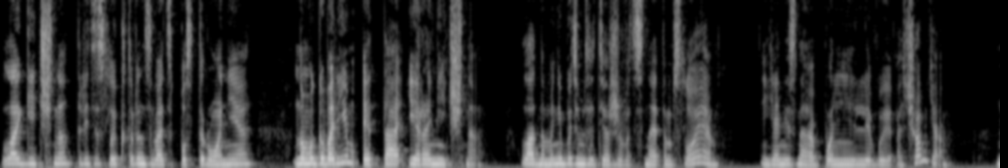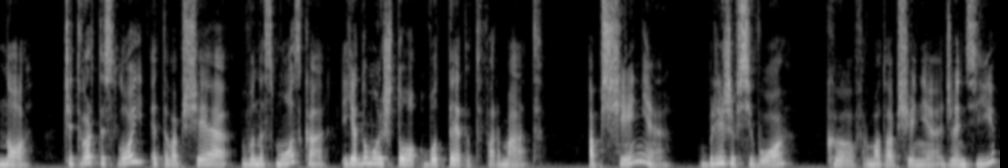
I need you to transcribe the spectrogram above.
логично, третий слой, который называется постирония, но мы говорим это иронично. Ладно, мы не будем задерживаться на этом слое. Я не знаю, поняли ли вы, о чем я, но четвертый слой — это вообще вынос мозга. Я думаю, что вот этот формат общения ближе всего к формату общения Gen Z.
